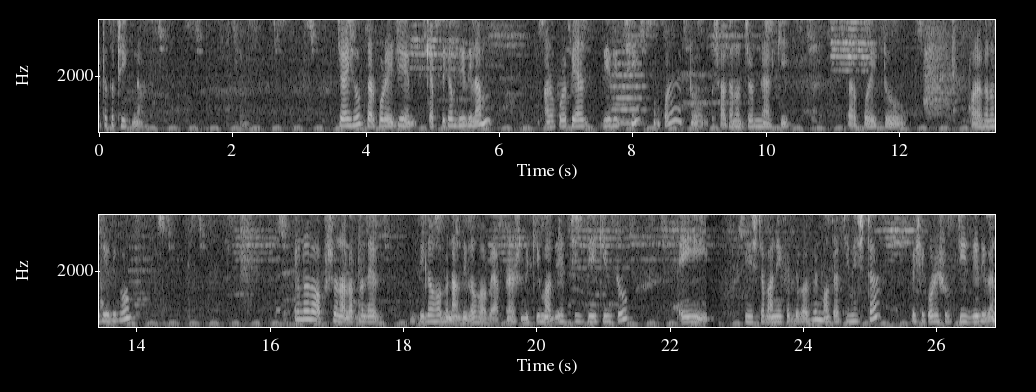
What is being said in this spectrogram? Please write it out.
এটা তো ঠিক না। যাই হোক, তারপরে এই যে ক্যাপসিকাম দিয়ে দিলাম, আর উপরে পেঁয়াজ দিয়ে দিচ্ছি, উপরে একটু সাজানোর জন্য আর কি। তারপরে একটু অরাগানো দিয়ে দিব। এগুলো হলো অপশনাল আপনাদের দিলেও হবে, না দিলেও হবে। আপনারা শুধু কিমা দিয়ে চিজ দিয়ে কিন্তু এই জিনিসটা বানিয়ে ফেলতে পারবেন, মজার জিনিসটা। বেশি করে শুধু চিজ দিয়ে দিবেন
